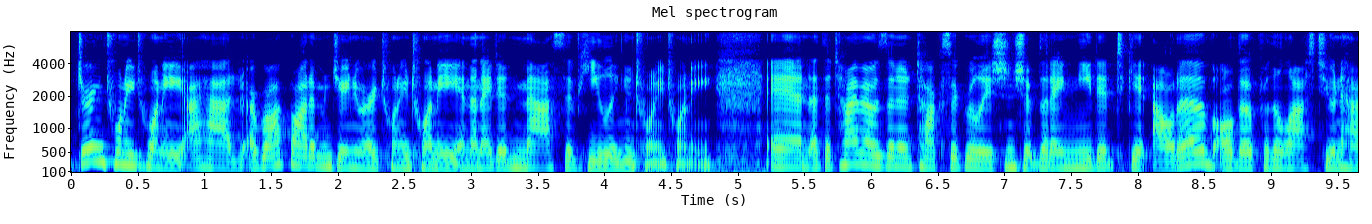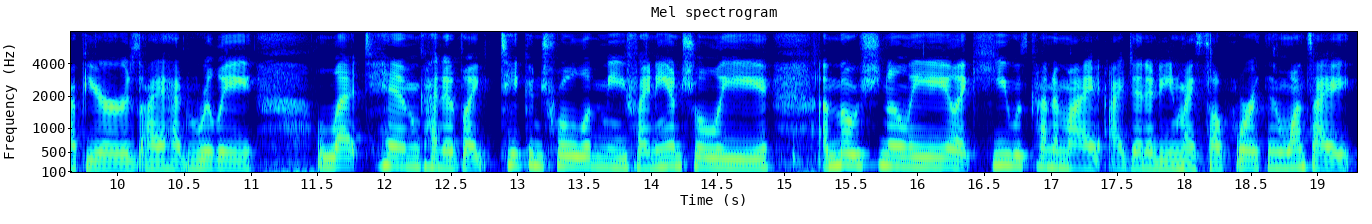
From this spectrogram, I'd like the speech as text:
during 2020, I had a rock bottom in January 2020, and then I did massive healing in 2020. And at the time, I was in a toxic relationship that I needed to get out of. Although for the last two and a half years, I had really let him kind of like take control of me financially, emotionally. Like he was kind of my identity and my self worth. And once I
